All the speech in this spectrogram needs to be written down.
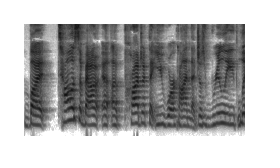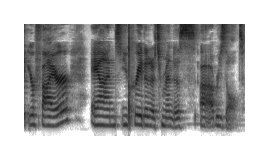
but tell us about a, a project that you work on that just really lit your fire and you created a tremendous uh, result.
